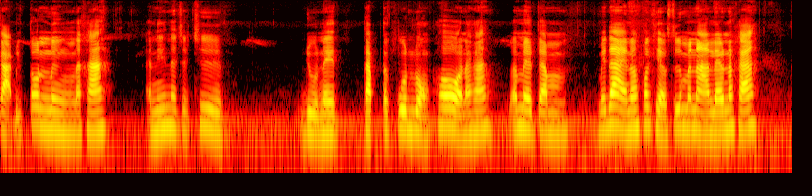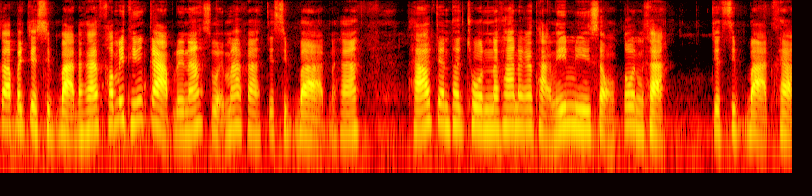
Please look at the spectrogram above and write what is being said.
กาบอีกต้นหนึ่งนะคะ อันนี้น่าจะชื่ออยู่ใน ตับตระกูลหลวงพ่อนะคะแล้วแมวจำไม่ได้เนาะเพราะเขียวซื้อมานานแล้วนะคะ ก็ไปเจ็ดสิบาทนะคะเขาไม่ทิ้งกาบเลยนะ สวยมากค่ะเจ็ดสิบาทนะคะ เท้าจันทชนนะคะ ในกระถางนี้มีสองต้นค่ะเจ็ดสิบาทค่ะ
